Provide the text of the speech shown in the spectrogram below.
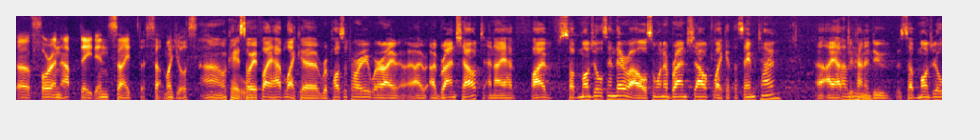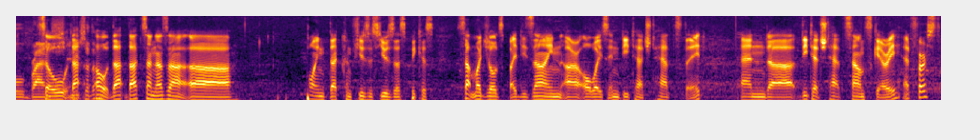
uh, for an update inside the submodules. Ah, okay. So if I have like a repository where I, I, I branch out and I have five submodules in there, I also want to branch out like at the same time. Uh, I have um, to kind of do a submodule branch. So that oh that that's another uh, point that confuses users because submodules by design are always in detached head state, and uh, detached head sounds scary at first.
